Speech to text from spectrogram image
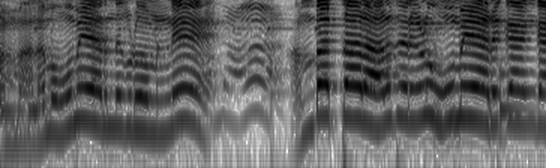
ஆமா நம்ம ஊமையா இருந்துக்கிடுவோம்னு ஐம்பத்தாறு அரசர்களும் ஊமையா இருக்காங்க.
